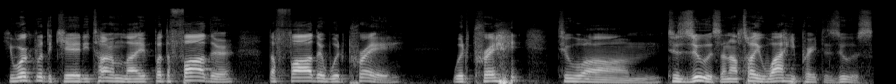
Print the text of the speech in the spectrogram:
he worked with the kid, he taught him life. But the father, the father would pray, would pray to um to Zeus, and I'll tell you why he prayed to Zeus.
